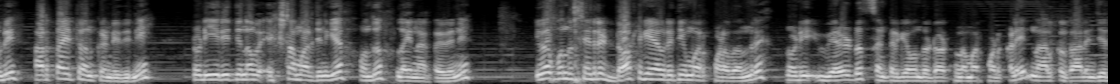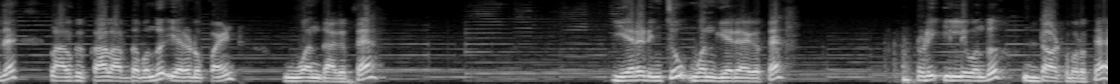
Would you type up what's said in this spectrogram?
ನೋಡಿ, ಅರ್ಥ ಆಯ್ತು ಅನ್ಕೊಂಡಿದೀನಿ ನೋಡಿ, ಈ ರೀತಿ ನಾವು ಎಕ್ಸ್ಟ್ರಾ ಮಾರ್ಜಿನ್ಗೆ ಒಂದು ಲೈನ್ ಹಾಕ್ತಾ ಇದೀನಿ ಇವಾಗ ಬಂದು ಸ್ನೇಹಿತರೆ ಡಾಟ್ಗೆ ಯಾವ ರೀತಿ ಮಾರ್ಕ್ ಮಾಡೋದು ಅಂದ್ರೆ ನೋಡಿ, ಎರಡು ಸೆಂಟರ್ಗೆ ಒಂದು ಡಾಟ್ ಮಾರ್ಕ್ ಮಾಡ್ಕೊಳ್ಳಿ. ನಾಲ್ಕು ಕಾಲು ಇಂಚ್ ಇದೆ. ನಾಲ್ಕು ಕಾಲು ಅರ್ಧ ಬಂದು ಎರಡು ಪಾಯಿಂಟ್ ಒಂದಾಗುತ್ತೆ ಎರಡು ಇಂಚು ಒಂದು ಗೆರೆ ಆಗುತ್ತೆ. ನೋಡಿ, ಇಲ್ಲಿ ಒಂದು ಡಾಟ್ ಬರುತ್ತೆ.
